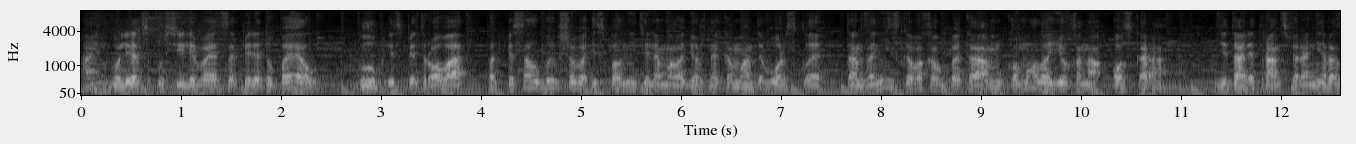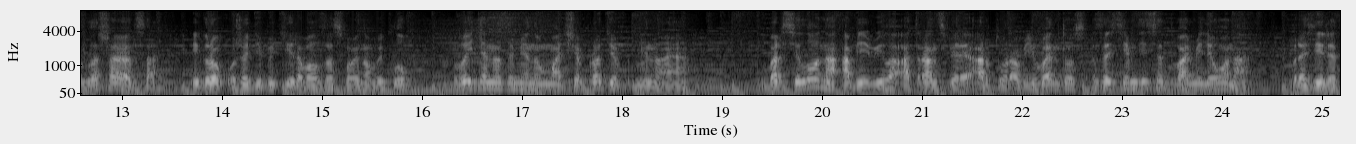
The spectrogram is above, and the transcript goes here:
А Ингулец усиливается перед УПЛ – Клуб из Петрова подписал бывшего исполнителя молодежной команды Ворсклы танзанийского хавбека Мкомола Йохана Оскара. Детали трансфера не разглашаются. Игрок уже дебютировал за свой новый клуб, выйдя на замену в матче против Миная. Барселона объявила о трансфере Артура в Ювентус за 72 миллиона. Бразилец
